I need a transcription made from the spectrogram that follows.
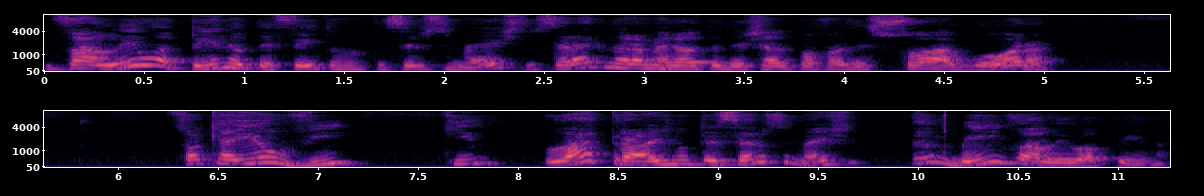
valeu a pena eu ter feito no terceiro semestre? Será que não era melhor ter deixado para fazer só agora? Só que aí eu vi que lá atrás, no terceiro semestre, também valeu a pena.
